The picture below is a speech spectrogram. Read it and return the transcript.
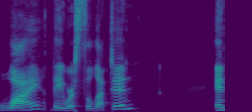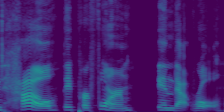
why they were selected, and how they perform in that role.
